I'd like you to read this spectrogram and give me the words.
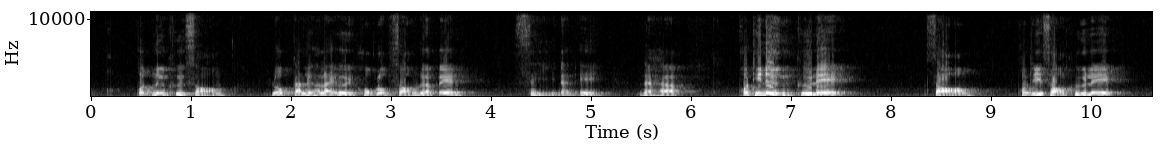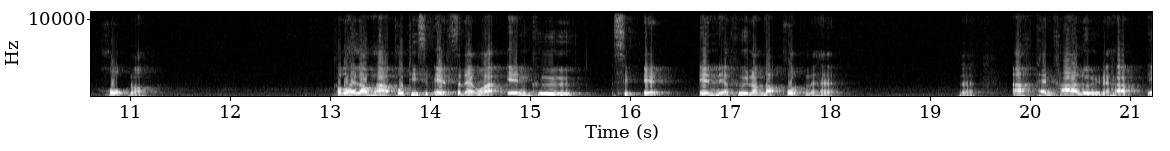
6พจน์1คือ 2 ลบกันเหลือเท่าไหร่เอ่ย6ลบ2เหลือเป็น 4 นั่นเองนะครับพจน์ที่ 1 คือเลข 2พจน์ที่ 2 คือเลข6เนาะเขาบอกให้เราหาพจน์ที่ 11 แสดงว่า n คือ 11 n เนี่ยคือลำดับพจน์นะฮะนะอะแทนค่าเลยนะครับ a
